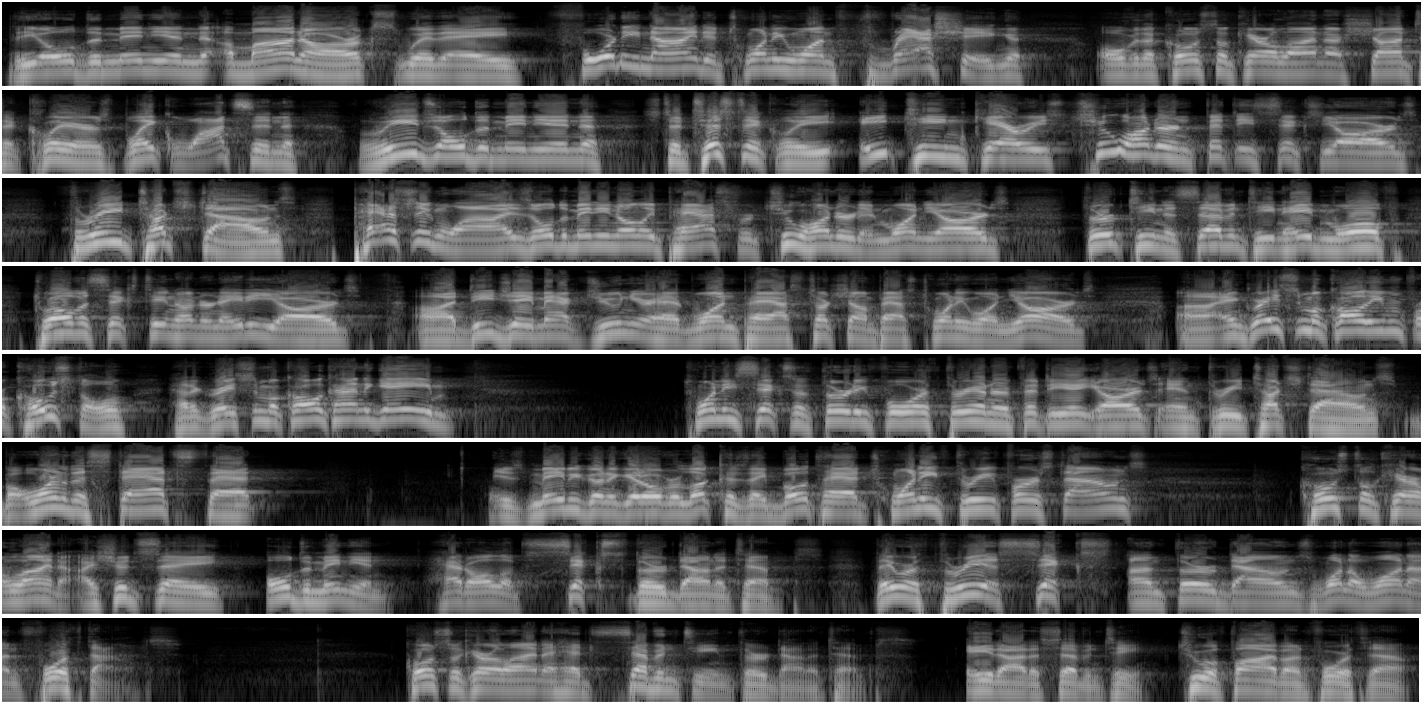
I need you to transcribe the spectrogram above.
the Old Dominion Monarchs with a 49 to 21 thrashing over the Coastal Carolina Chanticleers. Blake Watson leads Old Dominion statistically 18 carries, 256 yards, three touchdowns. Passing wise, Old Dominion only passed for 201 yards. 13 to 17. Hayden Wolf, 12 of 1680 yards. Uh, DJ Mack Jr. had one pass, touchdown pass, 21 yards. Uh, and Grayson McCall, even for Coastal, had a Grayson McCall kind of game. 26 of 34, 358 yards, and three touchdowns. But one of the stats that is maybe going to get overlooked because they both had 23 first downs. Coastal Carolina, I should say, Old Dominion had all of six third down attempts. They were three of six on third downs, one of one on fourth downs. Coastal Carolina had 17 third down attempts, eight out of 17, two of five on fourth downs.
